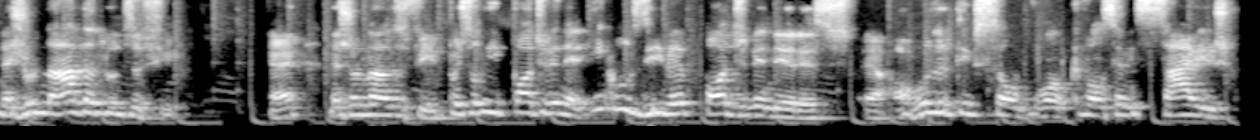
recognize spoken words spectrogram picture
na jornada do desafio okay? na jornada de desafio. Depois ali podes vender, inclusive podes vender esses, uh, alguns artigos que, são, que vão ser necessários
